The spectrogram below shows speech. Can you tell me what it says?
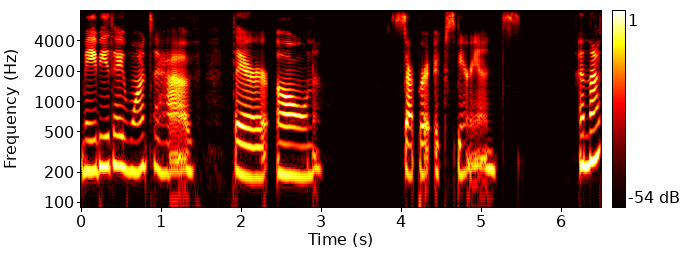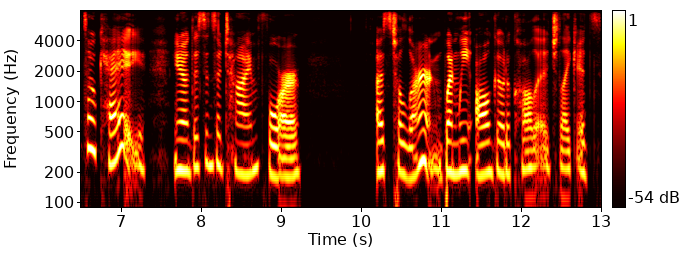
Maybe they want to have their own separate experience. And that's okay. You know, this is a time for us to learn when we all go to college. Like it's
